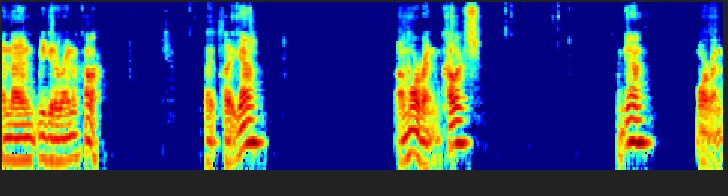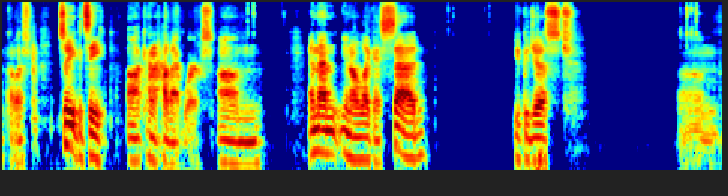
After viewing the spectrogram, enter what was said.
and then we get a random color. If I play again, uh, more random colors. Again, more random colors. So you can see uh, kind of how that works. Um, and then, you know, like I said, you could just um,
